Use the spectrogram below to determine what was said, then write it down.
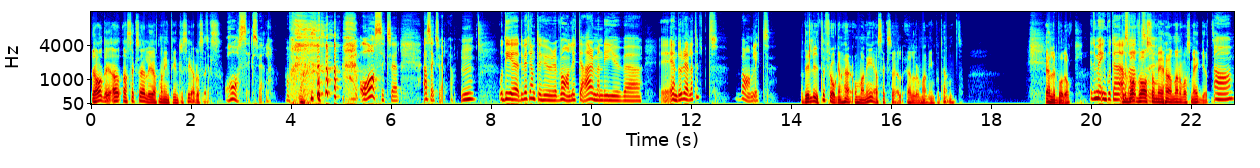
ja det, asexuell är ju att man inte är intresserad av sex. Asexuell. Asexuell. Asexuell, ja. Mm. Och det, det vet jag inte hur vanligt det är, men det är ju eh, ändå relativt vanligt. Det är lite frågan här om man är asexuell eller om man är impotent. Eller både och. De är impotent, Eller alltså vad, vad som är hönan och vad som är ägget. Ja,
